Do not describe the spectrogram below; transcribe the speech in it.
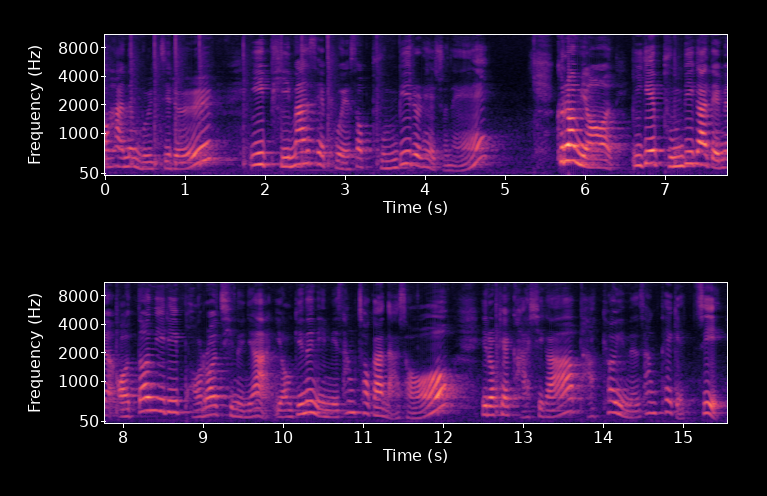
하는 물질을 이 비만 세포에서 분비를 해주네. 그러면 이게 분비가 되면 어떤 일이 벌어지느냐? 여기는 이미 상처가 나서 이렇게 가시가 박혀 있는 상태겠지.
